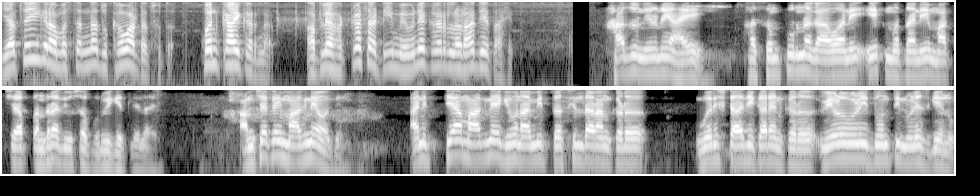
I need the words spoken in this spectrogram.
याचंही ग्रामस्थांना दुःख वाटत होतं. पण काय करणार? आपल्या हक्कासाठी मेवणेकर लढा देत आहेत. हा जो निर्णय आहे हा संपूर्ण गावाने एकमताने मागच्या पंधरा दिवसापूर्वी घेतलेला आहे. आमच्या काही मागण्या होत्या आणि त्या मागण्या घेऊन आम्ही तहसीलदारांकडं वरिष्ठ अधिकाऱ्यांकडं वेळोवेळी दोन तीन वेळेस गेलो.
